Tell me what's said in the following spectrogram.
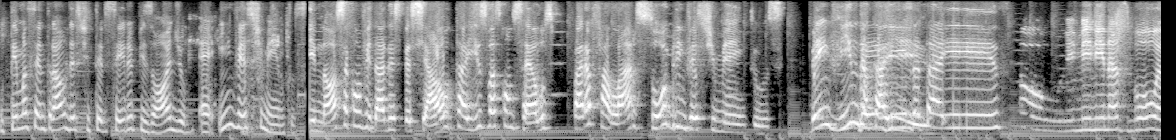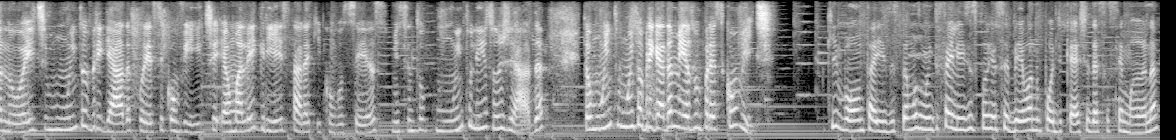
O tema central deste terceiro episódio é investimentos. E nossa convidada especial, Thaís Vasconcelos, para falar sobre investimentos. Bem-vinda, Thaís! Bem-vinda, Thaís! Oi, meninas, boa noite. Muito obrigada por esse convite. É uma alegria estar aqui com vocês. Me sinto muito lisonjeada. Então, muito, muito obrigada mesmo por esse convite. Que bom, Thaís. Estamos muito felizes por recebê-la no podcast dessa semana,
